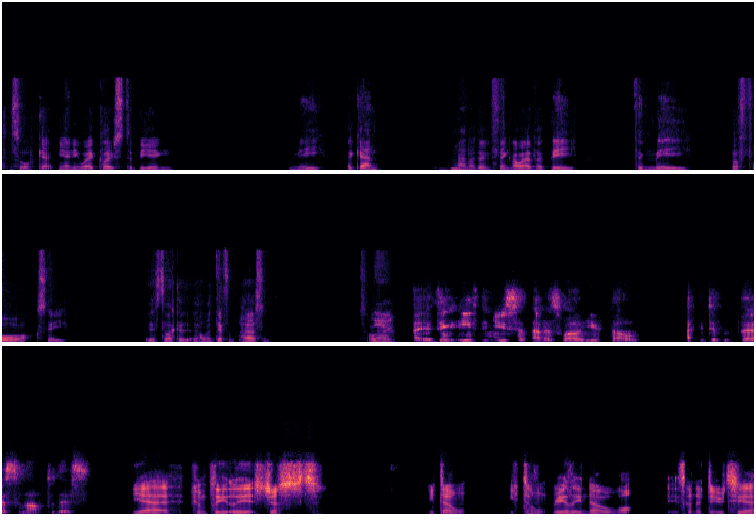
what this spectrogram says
to sort of get me anywhere close to being me again. Mm-hmm. And I don't think I'll ever be the me before Oxy. It's like a, I'm a different person. yeah. I think Ethan, you said that as well. You felt like a different person after this. Yeah, completely. It's just you don't you don't really know what it's going to do to you.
